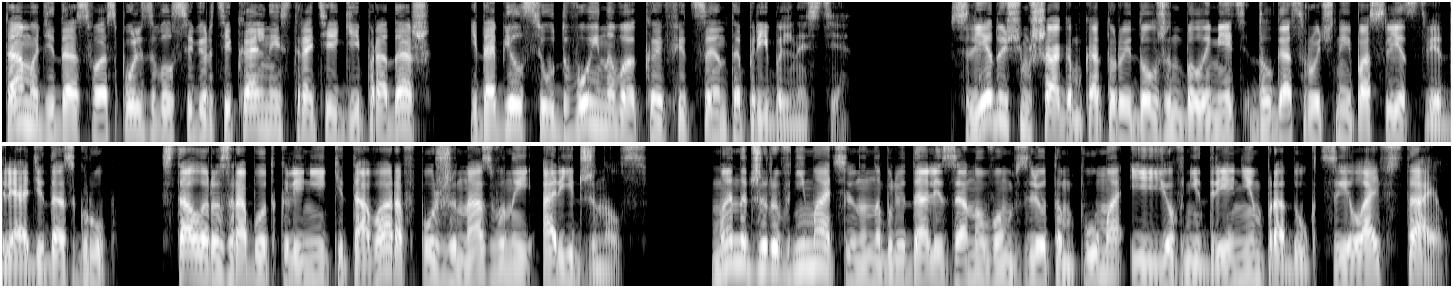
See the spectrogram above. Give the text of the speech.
Там Adidas воспользовался вертикальной стратегией продаж и добился удвоенного коэффициента прибыльности. Следующим шагом, который должен был иметь долгосрочные последствия для Adidas Group, стала разработка линейки товаров, позже названной Originals. Менеджеры внимательно наблюдали за новым взлетом Puma и ее внедрением продукции Lifestyle.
